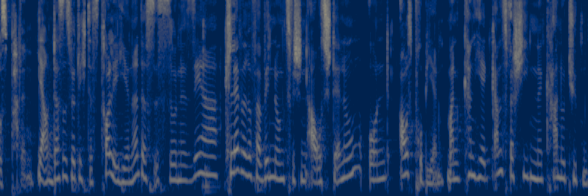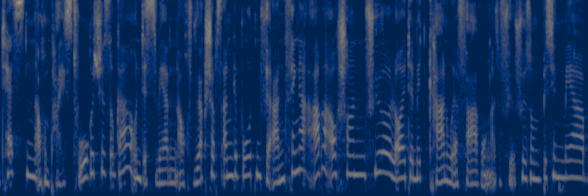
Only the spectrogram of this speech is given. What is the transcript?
lospaddeln. Ja, und das ist wirklich das Tolle hier. Ne? Das ist so eine sehr clevere Verbindung zwischen Ausstellung und Ausprobieren. Man kann hier ganz verschiedene Kanutypen testen, auch ein paar historische sogar. Und es werden auch Workshops angeboten für Anfänger, aber auch schon für Leute mit Kanu-Erfahrung, also für, für so ein bisschen mehr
